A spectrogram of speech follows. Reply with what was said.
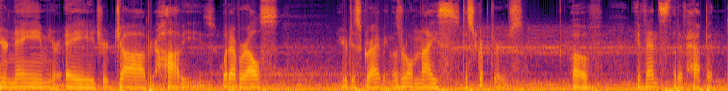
your name, your age, your job, your hobbies, whatever else you're describing. Those are all nice descriptors of events that have happened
